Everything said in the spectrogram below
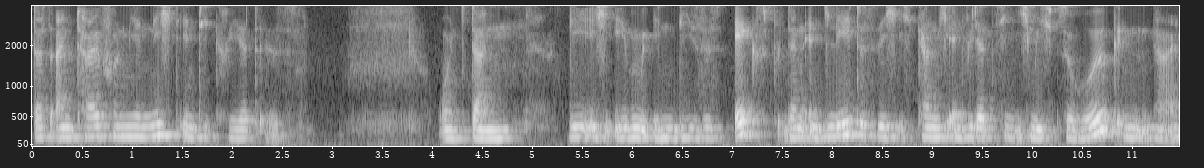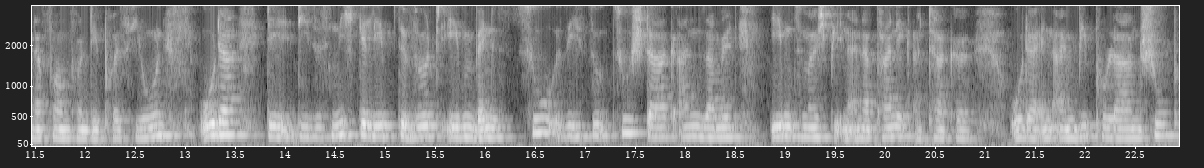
dass ein Teil von mir nicht integriert ist. Und dann gehe ich eben in dieses Exp, dann entlädt es sich, ich kann mich entweder ziehe ich mich zurück in einer Form von Depression oder die, dieses nicht gelebte wird eben, wenn es zu, sich so, zu stark ansammelt, eben zum Beispiel in einer Panikattacke oder in einem bipolaren Schub,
